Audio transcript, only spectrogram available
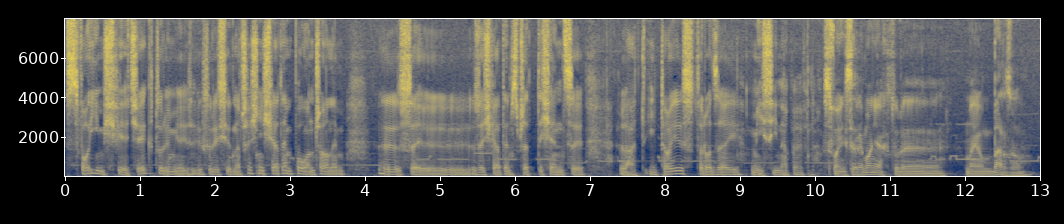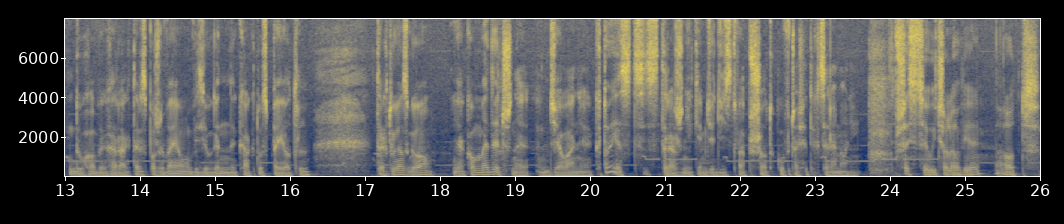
swoim świecie, którym, który jest jednocześnie światem połączonym y, ze, ze światem sprzed tysięcy lat. I to jest rodzaj misji na pewno. W swoich ceremoniach, które mają bardzo duchowy charakter, spożywają wizjogenny kaktus peyotl, traktując go jako medyczne działanie. Kto jest strażnikiem dziedzictwa przodków w czasie tych ceremonii? Wszyscy Wicholowie od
